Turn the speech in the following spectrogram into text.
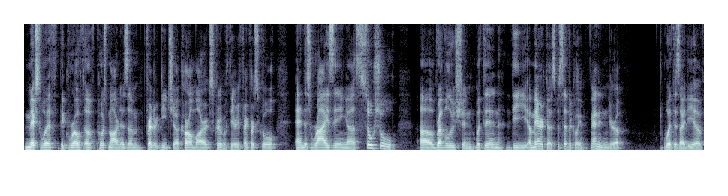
mixed with the growth of postmodernism, Friedrich Nietzsche, Karl Marx, critical theory, Frankfurt School, and this rising uh, social uh, revolution within the Americas specifically and in Europe with this idea of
